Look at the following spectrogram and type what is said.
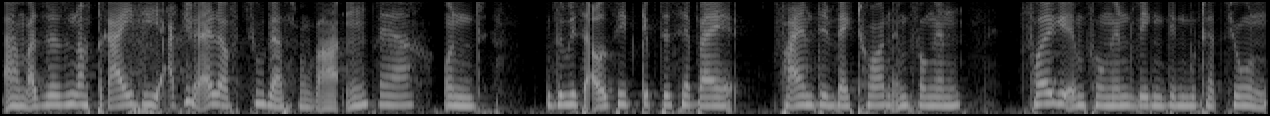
Ähm, also da sind noch drei, die aktuell auf Zulassung warten. Ja. Und so wie es aussieht, gibt es ja bei vor allem den Vektorenimpfungen Folgeimpfungen wegen den Mutationen.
